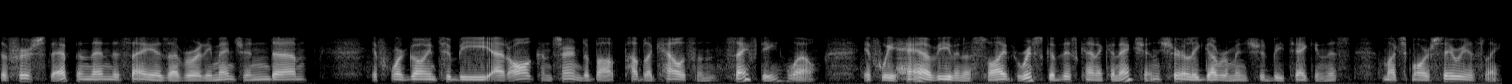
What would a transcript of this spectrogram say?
the first step, and then to say, as I've already mentioned, um, if we're going to be at all concerned about public health and safety, well, if we have even a slight risk of this kind of connection, surely government should be taking this much more seriously.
